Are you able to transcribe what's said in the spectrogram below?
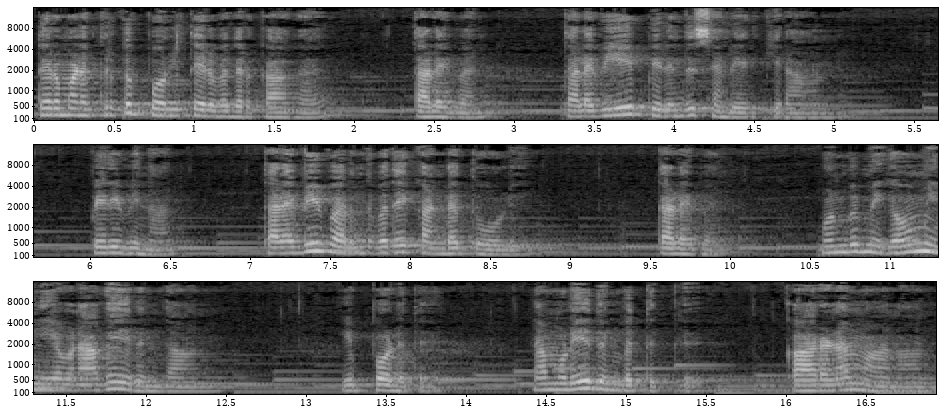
திருமணத்திற்கு பொருள் தேடுவதற்காக தலைவன் தலைவியை பிரிந்து சென்றிருக்கிறான். பிரிவினால் தலைவி வருந்துவதைக் கண்ட தோழி தலைவன். முன்பு மிகவும் இனியவனாக இருந்தான். இப்பொழுது நம்முடைய துன்பத்துக்கு காரணமானான்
